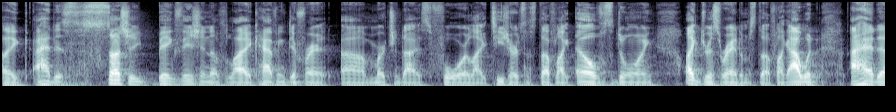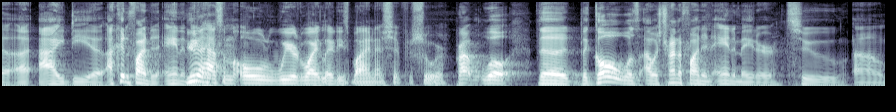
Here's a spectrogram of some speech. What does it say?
like I had this such a big vision of like having different um, merchandise for like T-shirts and stuff, like elves doing like just random stuff. Like I would, I had a, a idea. I couldn't find an animator. You're gonna have some old weird white ladies buying that shit for sure. Prob- well, the the goal was I was trying to find an animator to um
